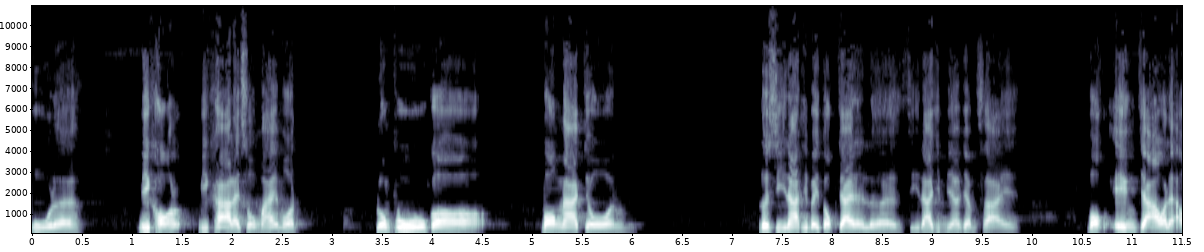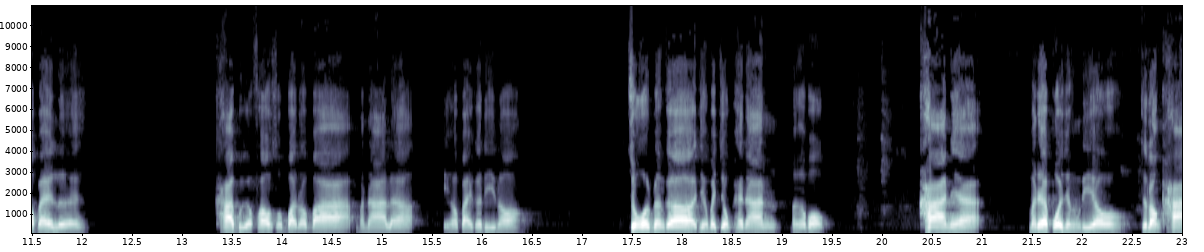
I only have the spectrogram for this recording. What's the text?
ขู่เลย มีของมีค่าอะไรส่งมาให้หมด หลวงปู่ก็มองหน้าโจร โดยสีหน้าที่ไม่ตกใจเลยเลย สีหน้ายิ้มแย้มแจ่มใส บอกเองจะเอาอะไรเอาไปให้เลยข้าเบื่อเฝ้าสมบัติว่าบ้ามานานแล้ว เองเอาไปก็ดีเนาะโจรมันก็ยังไม่จบแค่นั้น มันก็บอกข้าเนี่ยไม่ได้ป้นอย่างเดียว จะต้องฆ่า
